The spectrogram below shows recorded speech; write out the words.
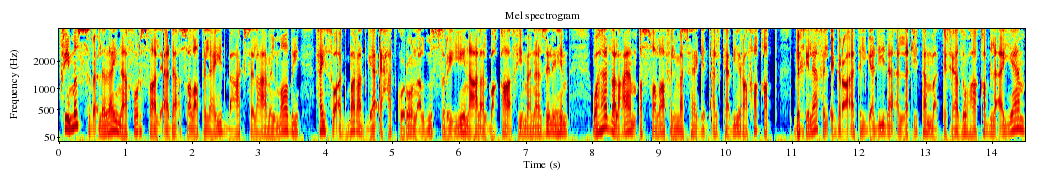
في مصر لدينا فرصة لأداء صلاة العيد بعكس العام الماضي حيث أجبرت جائحة كورونا المصريين على البقاء في منازلهم وهذا العام الصلاة في المساجد الكبيرة فقط بخلاف الإجراءات الجديدة التي تم اتخاذها قبل أيام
